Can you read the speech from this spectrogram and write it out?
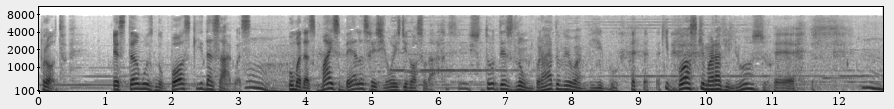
Pronto. Estamos no Bosque das Águas, hum. uma das mais belas regiões de nosso lar. Estou deslumbrado, meu amigo. que bosque maravilhoso. É. Hum,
